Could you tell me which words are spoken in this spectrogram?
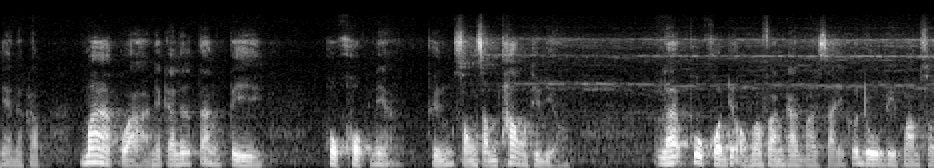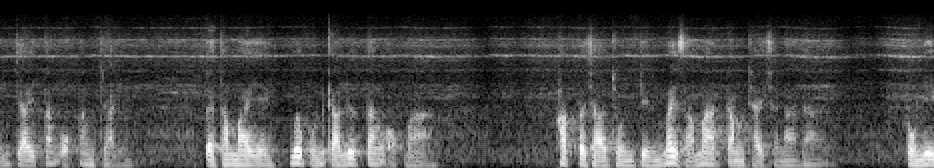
เนี่ยนะครับ มากกว่าในการเลือกตั้งปี 66 เนี่ยถึงสองสามเท่าทีเดียว และผู้คนที่ออกมาฟังการปราศัยก็ดูมีความสนใจตั้งอกตั้งใจ แต่ทำไมเมื่อผลการเลือกตั้งออกมา พรรคประชาชนจึงไม่สามารถกำชัยชนะได้ ตรงนี้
